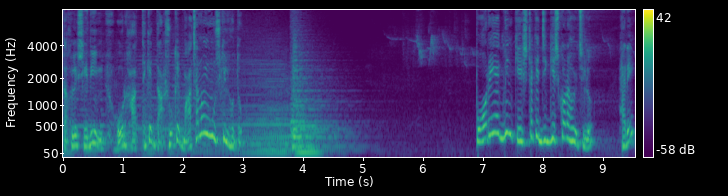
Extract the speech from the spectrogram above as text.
তাহলে সেদিন ওর হাত থেকে দাশুকে বাঁচানোই মুশকিল হতো। পরে একদিন কেশটাকে জিজ্ঞেস করা হয়েছিল হ্যাঁ রে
